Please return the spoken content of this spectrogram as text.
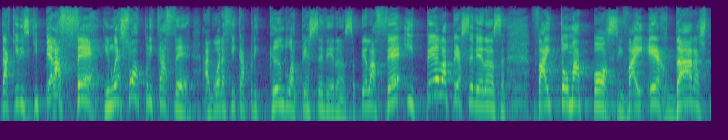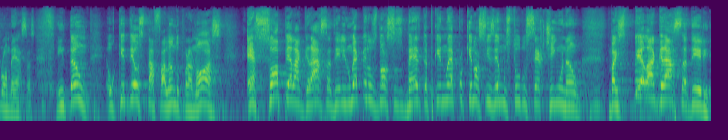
daqueles que pela fé, e não é só aplicar fé, agora fica aplicando a perseverança, pela fé e pela perseverança, vai tomar posse, vai herdar as promessas. Então, o que Deus está falando para nós é só pela graça dele, não é pelos nossos méritos, é porque não é porque nós fizemos tudo certinho, não. Mas pela graça dele,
